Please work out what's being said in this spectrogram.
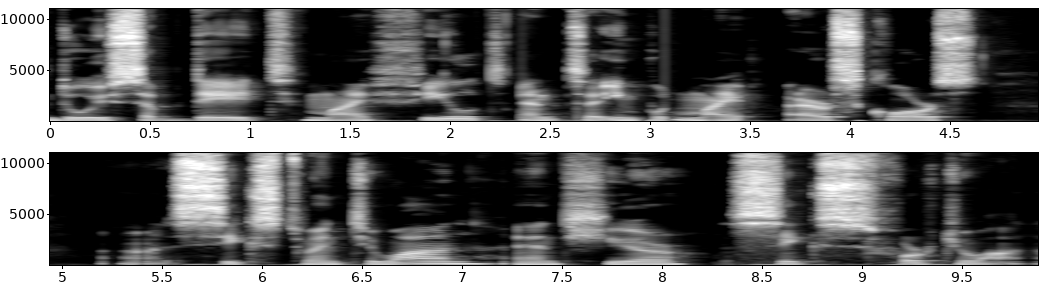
do is update my field and uh, input my R scores uh, 621 and here 641.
